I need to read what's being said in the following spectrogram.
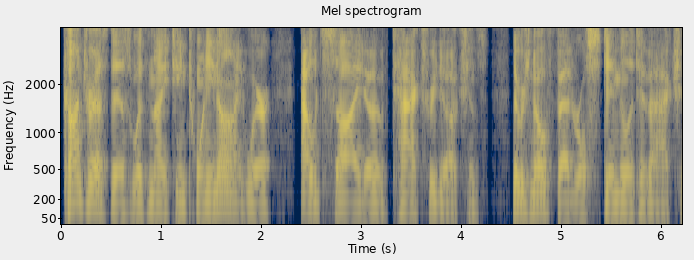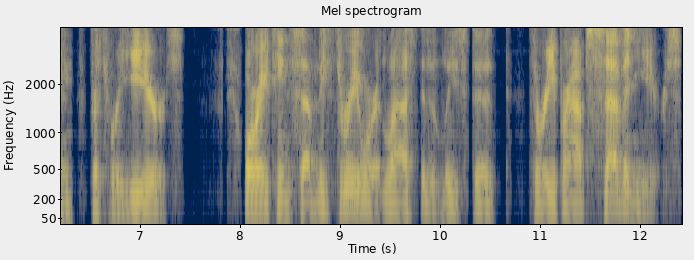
Contrast this with 1929, where outside of tax reductions, there was no federal stimulative action for three years. Or 1873, where it lasted at least uh, three, perhaps seven years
